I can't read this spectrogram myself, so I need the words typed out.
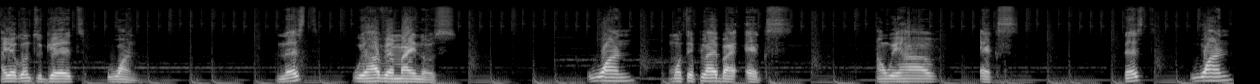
and you're going to get 1. Next, we have a minus. 1 multiplied by x and we have x Next, 1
